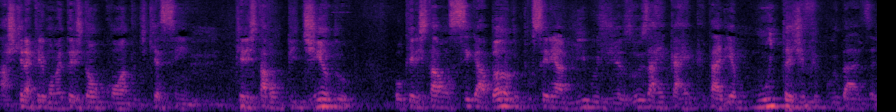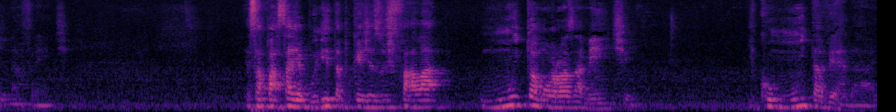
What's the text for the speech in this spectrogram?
acho que naquele momento eles dão conta de que assim, que eles estavam pedindo ou que eles estavam se gabando por serem amigos de Jesus, acarretaria muitas dificuldades ali na frente. Essa passagem é bonita porque Jesus fala muito amorosamente e com muita verdade.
